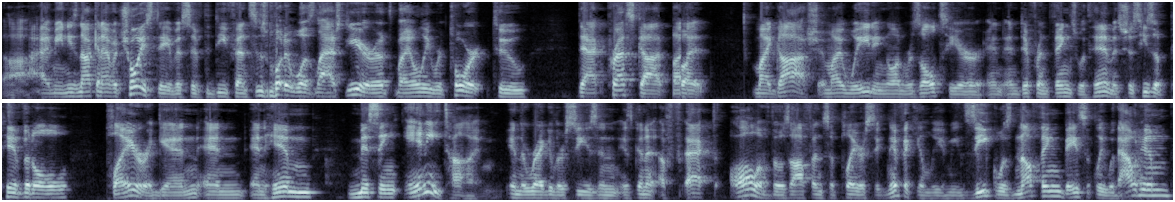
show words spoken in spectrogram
Uh, I mean, he's not going to have a choice, Davis, if the defense is what it was last year. That's my only retort to Dak Prescott. But my gosh, am I waiting on results here and, and different things with him? It's just he's a pivotal player again, and and him missing any time in the regular season is going to affect all of those offensive players significantly. I mean, Zeke was nothing basically without him.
